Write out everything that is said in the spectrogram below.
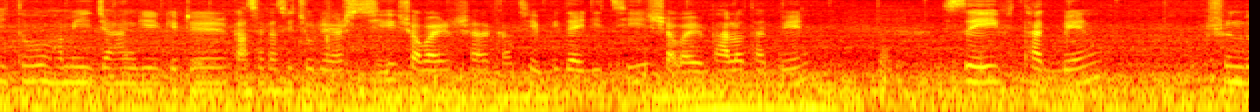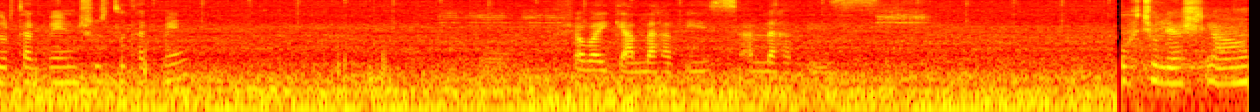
এই তো আমি জাহাঙ্গীর গেটের কাছাকাছি চলে আসছি। সবার কাছে বিদায় দিচ্ছি সবাই ভালো থাকবেন সেফ থাকবেন, সুন্দর থাকবেন, সুস্থ থাকবেন। সবাইকে আল্লাহ হাফিজ আল্লাহ হাফিজ। চলে আসলাম।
